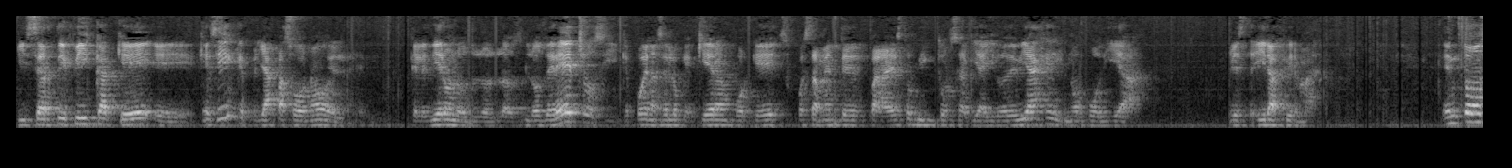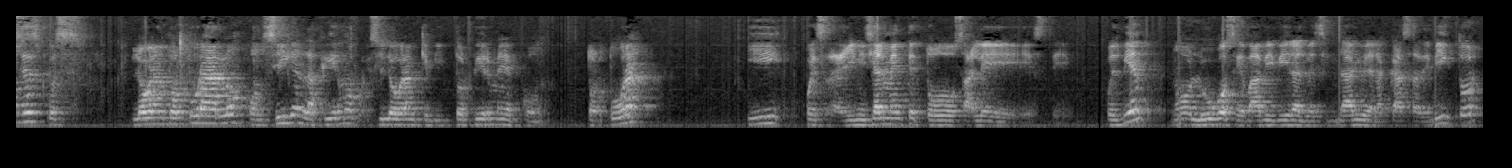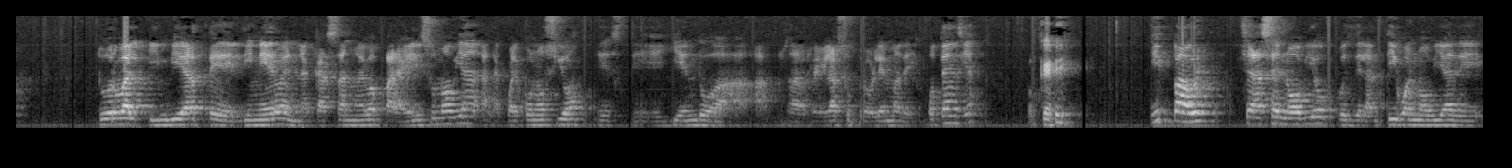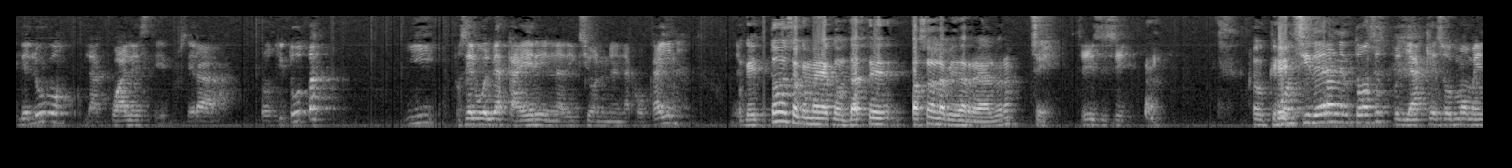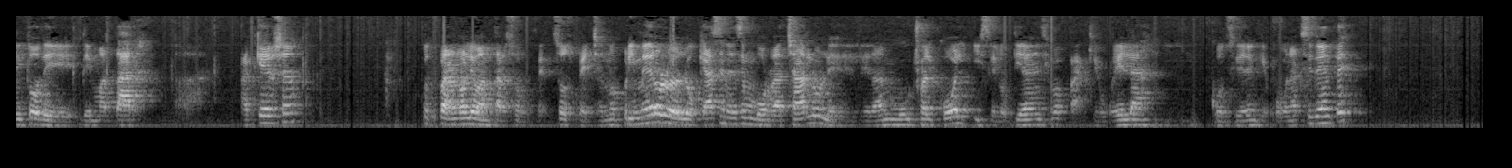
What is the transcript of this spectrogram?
y certifica que, eh, que sí, que ya pasó, ¿no? El- el- que le dieron los, los- los- los derechos y que pueden hacer lo que quieran porque supuestamente para esto Víctor se había ido de viaje y no podía este, ir a firmar. Entonces, pues logran torturarlo, consiguen la firma, porque sí logran que Víctor firme con tortura y pues inicialmente todo sale este, pues bien, ¿no? Lugo se va a vivir al vecindario de la casa de Víctor. Durval invierte el dinero en la casa nueva para él y su novia, a la cual conoció este, yendo a, a, pues, a arreglar su problema de impotencia. Ok. Y Paul se hace novio pues, de la antigua novia de, de Lugo, la cual este, pues, era prostituta. Y pues él vuelve a caer en la adicción en la cocaína. Ok, todo eso que me contaste pasó en la vida real, ¿verdad? Sí, sí, sí, sí. Ok. Consideran entonces, pues ya que es un momento de, de matar a, a Kershaw, pues para no levantar sospechas, ¿no? Primero lo, lo que hacen es emborracharlo, le, le dan mucho alcohol y se lo tiran encima para que huela y consideren que fue un accidente.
